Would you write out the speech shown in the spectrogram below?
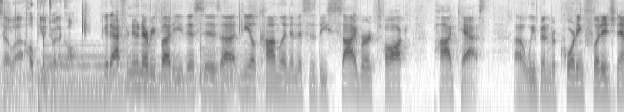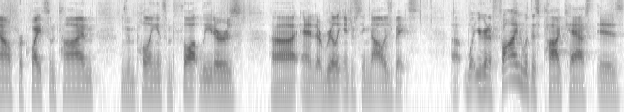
So, uh, hope you enjoy the call. Good afternoon, everybody. This is uh, Neil Conlon, and this is the Cyber Talk podcast. Uh, we've been recording footage now for quite some time. We've been pulling in some thought leaders uh, and a really interesting knowledge base. Uh, what you're going to find with this podcast is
